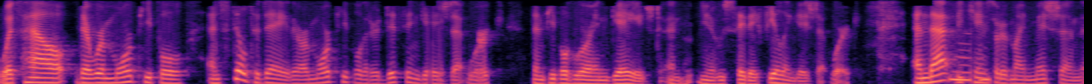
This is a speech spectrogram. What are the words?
was how there were more people, and still today, there are more people that are disengaged at work than people who are engaged and you know who say they feel engaged at work. And that mm-hmm. became sort of my mission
